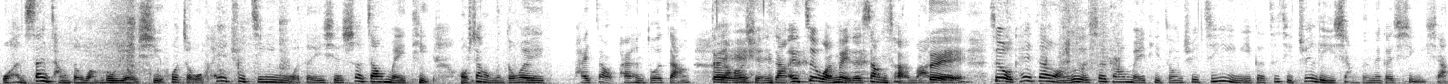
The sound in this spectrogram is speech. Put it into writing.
我很擅长的网络游戏，或者我可以去经营我的一些社交媒体。好像我们都会。拍照拍很多张，然后选一张哎最完美的上传嘛。对，所以我可以在网络的社交媒体中去经营一个自己最理想的那个形象。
